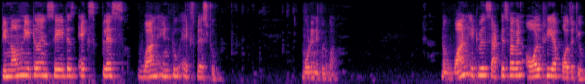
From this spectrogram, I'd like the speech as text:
denominator and say it is x plus 1 into x plus 2 more than equal to 1. Now 1 it will satisfy when all three are positive.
